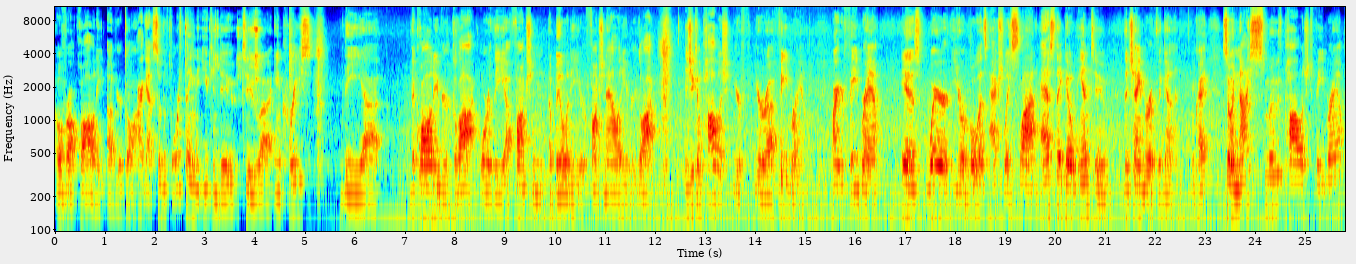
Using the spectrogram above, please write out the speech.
overall quality of your Glock. All right, guys. So the fourth thing that you can do to uh, increase the the quality of your Glock or the function ability or functionality of your Glock is you can polish your your feed ramp. Alright, your feed ramp is where your bullets actually slide as they go into the chamber of the gun. Okay, so a nice, smooth, polished feed ramp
